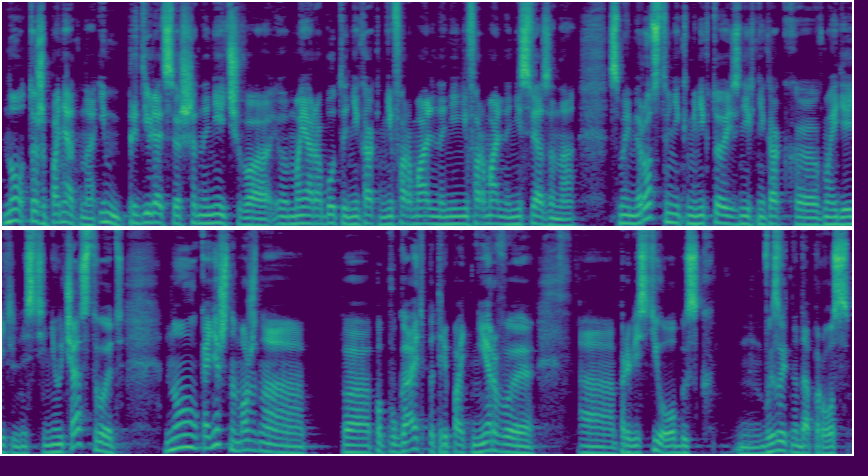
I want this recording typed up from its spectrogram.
но тоже понятно, им предъявлять совершенно нечего. Моя работа никак неформально, ни неформально не связана с моими родственниками, никто из них никак в моей деятельности не участвует. Но, конечно, можно попугать, потрепать нервы, а, провести обыск, вызвать на допрос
